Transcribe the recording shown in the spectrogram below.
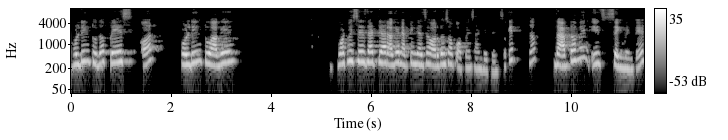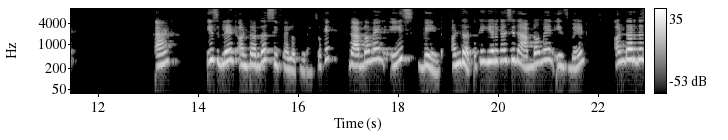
holding to the press or holding to again what we say is that they are again acting as the organs of offense and defense. Okay. Now the abdomen is segmented and is bent under the cephalothorax. Okay. The abdomen is bent under. Okay. Here you can see the abdomen is bent under the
